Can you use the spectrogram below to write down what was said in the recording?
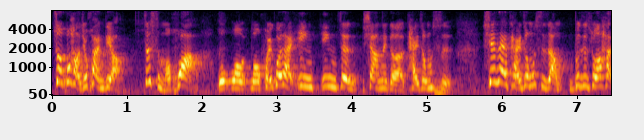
做不好就换掉，这什么话？我我我回过来印印证，像那个台中市，现在台中市长不是说他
